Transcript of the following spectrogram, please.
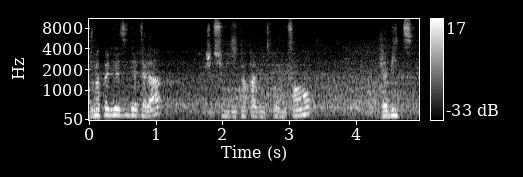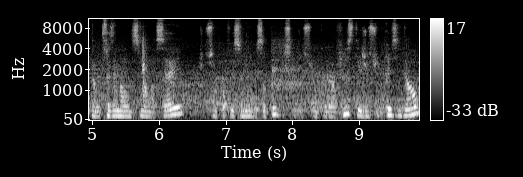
Je m'appelle Yazid Atala, je suis papa de trois enfants, j'habite dans le 13e arrondissement à Marseille, je suis un professionnel de santé puisque je suis échographiste et je suis président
